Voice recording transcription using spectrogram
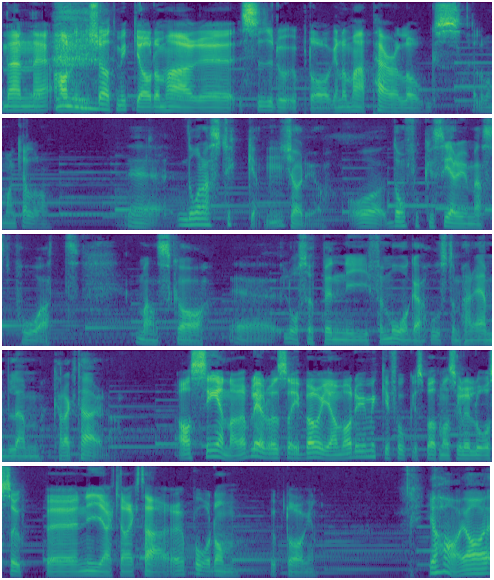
Men eh, har ni kört mycket av de här eh, sidouppdragen, de här paralogs, eller vad man kallar dem? Eh, några stycken Mm. körde jag. Och de fokuserar ju mest på att man ska eh, låsa upp en ny förmåga hos de här emblem-karaktärerna. Ja, senare blev det så. I början var det ju mycket fokus på att man skulle låsa upp eh, nya karaktärer på de uppdragen. Jaha, ja,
